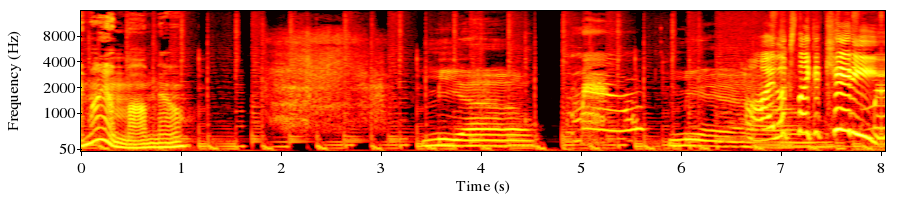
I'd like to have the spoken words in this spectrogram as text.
Am I a mom now? Meow. Meow. Meow. Aw, it looks like a kitty,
